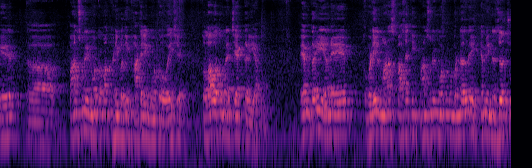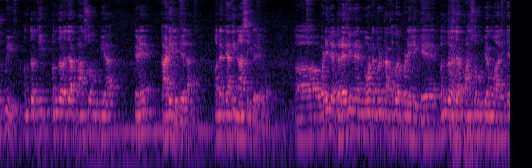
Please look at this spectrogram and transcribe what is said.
કે પાંચસોની નોટોમાં ઘણી બધી ફાટેલી નોટો હોય છે, તો લાવો તમને ચેક કરી આપું. એમ કરી અને એ વડીલ માણસ પાસેથી પાંચસોની નોટનું બંડલ લઈ તેમની નજર ચૂકવી અંદરથી પંદર હજાર પાંચસો રૂપિયા એણે કાઢી લીધેલા અને ત્યાંથી નાસી ગયેલો. વડીલે ઘરે નોટ ગણતા ખબર પડેલી કે પંદર હજાર પાંચસો રૂપિયાનું આ રીતે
